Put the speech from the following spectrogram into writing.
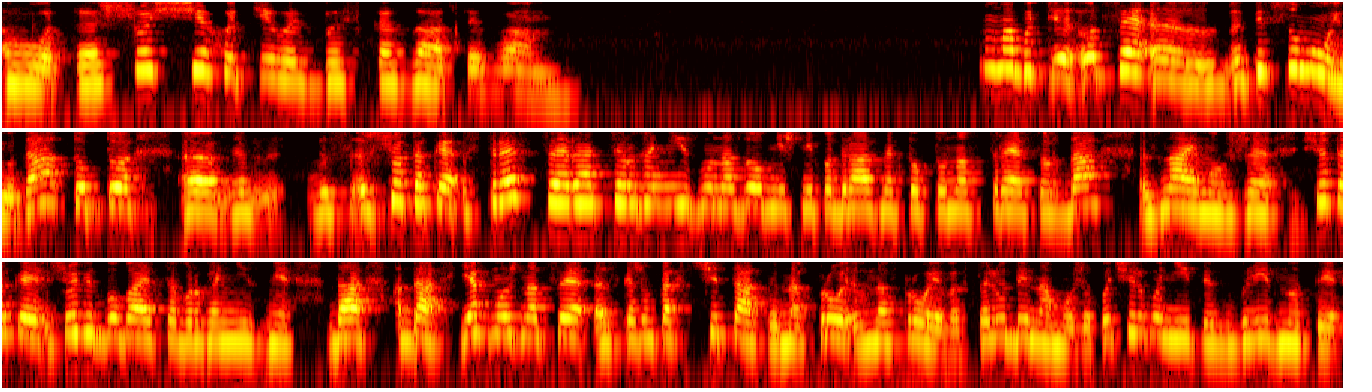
От. е, Що ще хотілося би сказати вам? Ну, Мабуть, е, оце е, підсумую, да? тобто, е, що таке стрес? Це реакція організму на зовнішній подразник, тобто на стресор. Да? Знаємо вже, що таке, що відбувається в організмі. Да? Да, як можна це, е, скажімо так, считати на, про- на в проявах? Це людина може почервоніти, збліднути,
